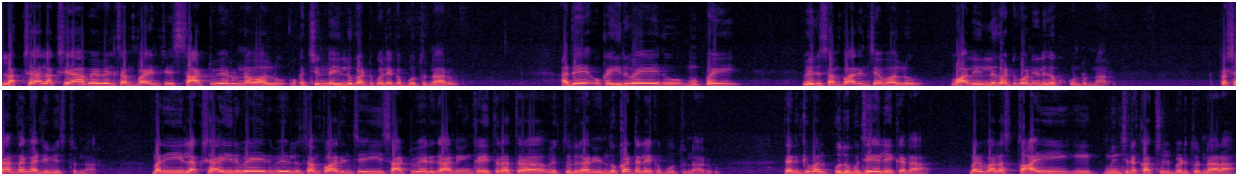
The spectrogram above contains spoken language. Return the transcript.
లక్ష లక్ష యాభై వేలు సంపాదించి సాఫ్ట్వేర్ ఉన్నవాళ్ళు ఒక చిన్న ఇల్లు కట్టుకోలేకపోతున్నారు. అదే ఒక ఇరవై ఐదు ముప్పై వేలు సంపాదించే వాళ్ళు వాళ్ళు ఇల్లు కట్టుకొని నిలదొక్కుంటున్నారు ప్రశాంతంగా జీవిస్తున్నారు. మరి ఈ లక్ష ఇరవై ఐదు వేలు సంపాదించే ఈ సాఫ్ట్వేర్ కానీ ఇంకా ఇతరత్ర వ్యక్తులు కానీ ఎందుకు కట్టలేకపోతున్నారు? దానికి వాళ్ళు పొదుపు చేయలేకనా? మరి వాళ్ళ స్థాయికి మించిన ఖర్చులు పెడుతున్నారా?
